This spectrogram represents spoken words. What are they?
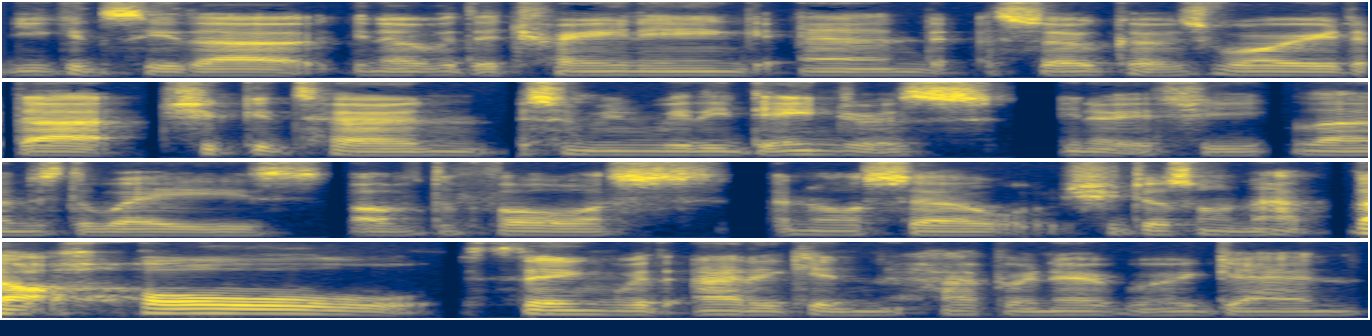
you can see that, you know, with the training and Ahsoka is worried that she could turn something really dangerous, you know, if she learns the ways of the Force. And also she doesn't have that whole thing with Anakin happening over again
